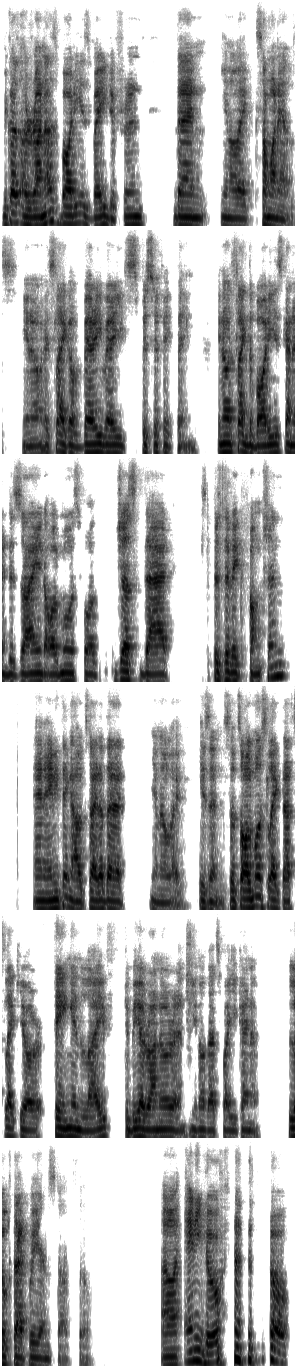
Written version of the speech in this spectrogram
because a runner's body is very different than you know like someone else. You know, it's like a very very specific thing. You know, it's like the body is kind of designed almost for just that specific function and anything outside of that you know like isn't. So it's almost like that's like your thing in life to be a runner and you know that's why you kind of look that way and stuff so. Uh anywho so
